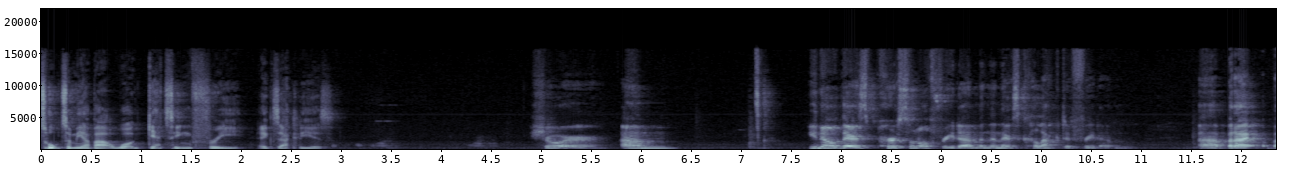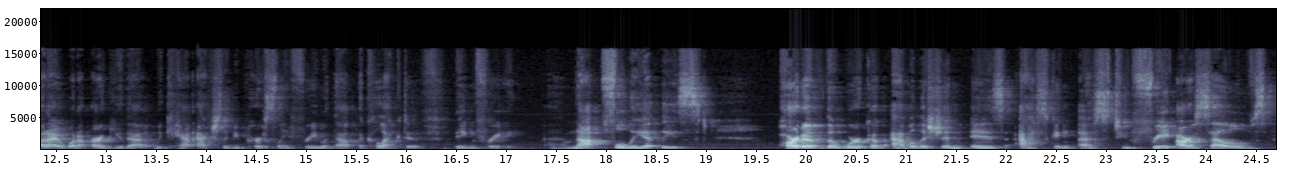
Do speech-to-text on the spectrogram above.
talk to me about what getting free exactly is. Sure. Um, you know, there's personal freedom and then there's collective freedom. Uh, but I but I want to argue that we can't actually be personally free without the collective being free, um, not fully at least. Part of the work of abolition is asking us to free ourselves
